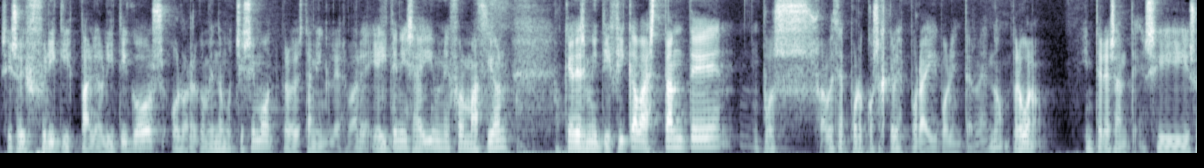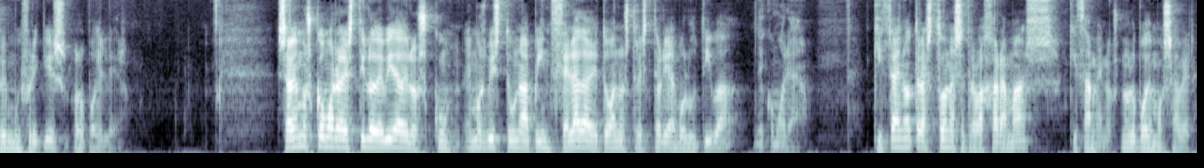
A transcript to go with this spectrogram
Si sois frikis paleolíticos, os lo recomiendo muchísimo, pero está en inglés, ¿vale? Y ahí tenéis ahí una información que desmitifica bastante, pues a veces por cosas que lees por ahí, por internet, ¿no? Pero bueno, interesante. Si sois muy frikis, lo podéis leer. Sabemos cómo era el estilo de vida de los Kun. Hemos visto una pincelada de toda nuestra historia evolutiva de cómo era. Quizá en otras zonas se trabajara más, quizá menos, no lo podemos saber.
